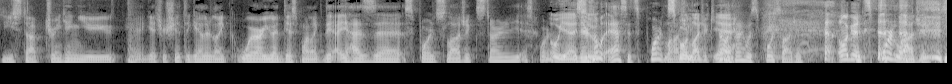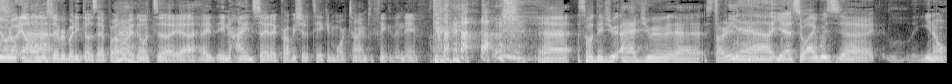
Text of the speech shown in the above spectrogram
you stop drinking you uh, get your shit together like where are you at this point like the, has uh, sports logic started yet sport Oh, yeah, there's so- no s it's Sportlogiq Sport Logic, no yeah. i'm talking about sports logic oh good it's Sportlogiq no, no. almost everybody does that. By the way, yeah. I don't. Uh, yeah, I, in hindsight, I probably should have taken more time to think of the name. uh, so did you had you uh, started Yeah, yeah. So I was, uh, you know,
